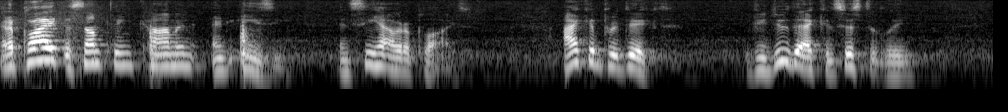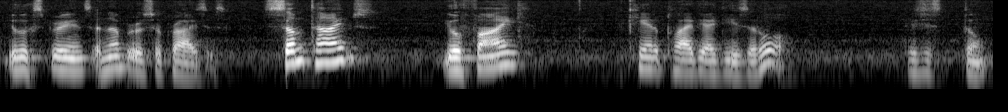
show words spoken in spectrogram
and apply it to something common and easy and see how it applies. I can predict if you do that consistently, you'll experience a number of surprises. Sometimes you'll find you can't apply the ideas at all. They just don't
